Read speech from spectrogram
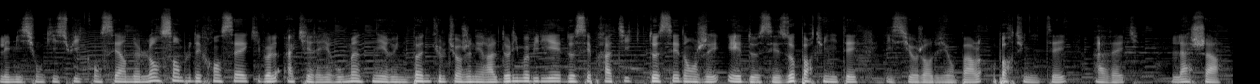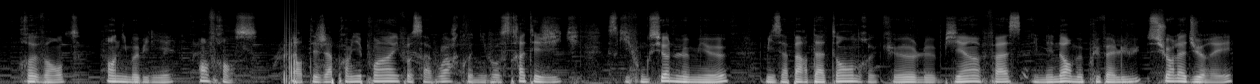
L'émission qui suit concerne l'ensemble des Français qui veulent acquérir ou maintenir une bonne culture générale de l'immobilier, de ses pratiques, de ses dangers et de ses opportunités. Ici aujourd'hui on parle opportunité avec l'achat-revente en immobilier en France. Alors déjà premier point, il faut savoir qu'au niveau stratégique, ce qui fonctionne le mieux, mis à part d'attendre que le bien fasse une énorme plus-value sur la durée,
